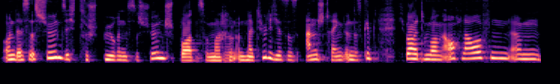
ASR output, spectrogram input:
Und es ist schön, sich zu spüren. Es ist schön, Sport zu machen. Ja. Und natürlich ist es anstrengend. Und es gibt, ich war heute Morgen auch laufen. Ähm,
